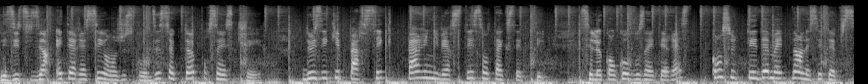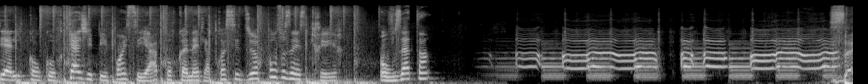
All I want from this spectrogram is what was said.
Les étudiants intéressés ont jusqu'au 10 octobre pour s'inscrire. Deux équipes par cycle, par université sont acceptées. Si le concours vous intéresse, consultez dès maintenant le site officiel concourskgp.ca pour connaître la procédure pour vous inscrire. On vous attend.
